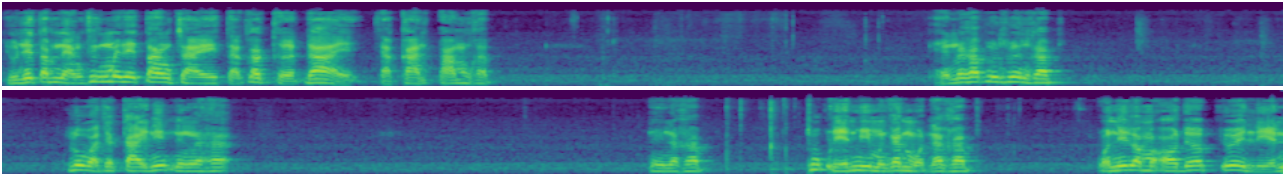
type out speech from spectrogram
อยู่ในตำแหน่งซึ่งไม่ได้ตั้งใจ แต่ก็เกิดได้จากการปั๊มครับ เห็นไหมครับเพื่อนๆครับ รูปอาจจะไกลนิดนึงนะฮะนี่นะครับ ทุกเหรียญมีเหมือนกันหมดนะครับ วันนี้เรามาออเดอร์ด้วยเหรียญ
